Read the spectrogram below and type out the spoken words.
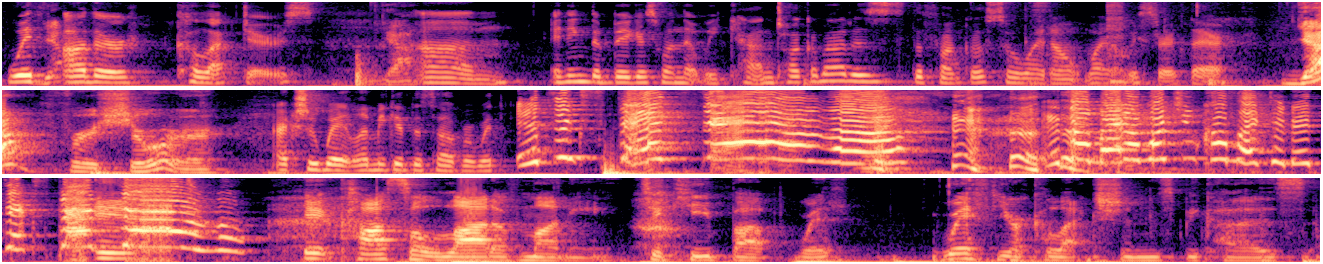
with Yeah. other collectors. Yeah. Um, I think the biggest one that we can talk about is the Funko. So why don't why don't we start there? yeah, for sure. Actually, wait. Let me get this over with. It's expensive. it don't matter what you collected. It's expensive. It costs a lot of money to keep up with with your collections because uh,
